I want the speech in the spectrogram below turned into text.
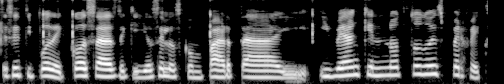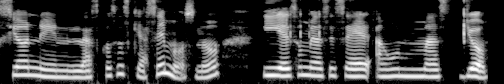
ese tipo de cosas, de que yo se los comparta y, y vean que no todo es perfección en las cosas que hacemos, ¿no? Y eso me hace ser aún más yo.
